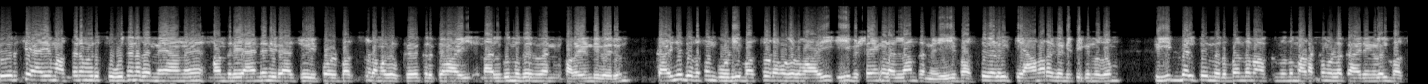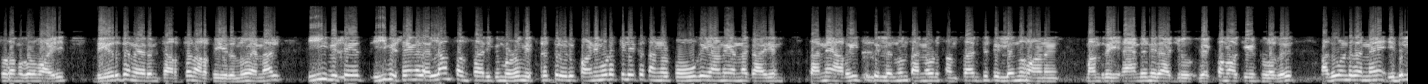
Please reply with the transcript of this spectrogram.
തീർച്ചയായും അത്തരം ഒരു സൂചന തന്നെയാണ് മന്ത്രി ആന്റണി രാജു ഇപ്പോൾ ബസ് ഉടമകൾക്ക് കൃത്യമായി നൽകുന്നത് എന്ന് തന്നെ പറയേണ്ടി വരും. കഴിഞ്ഞ ദിവസം കൂടി ബസ് ഉടമകളുമായി ഈ വിഷയങ്ങളെല്ലാം തന്നെ ഈ ബസ്സുകളിൽ ക്യാമറ ഘടിപ്പിക്കുന്നതും സീറ്റ് ബെൽറ്റ് നിർബന്ധമാക്കുന്നതും അടക്കമുള്ള കാര്യങ്ങളിൽ ബസ് ഉടമകളുമായി ദീർഘനേരം ചർച്ച നടത്തിയിരുന്നു. എന്നാൽ ഈ വിഷയ ഈ വിഷയങ്ങളെല്ലാം സംസാരിക്കുമ്പോഴും ഇത്തരത്തിലൊരു പണിമുടക്കിലേക്ക് തങ്ങൾ പോവുകയാണ് എന്ന കാര്യം തന്നെ അറിയിച്ചിട്ടില്ലെന്നും തന്നോട് സംസാരിച്ചിട്ടില്ലെന്നുമാണ് മന്ത്രി ആന്റണി രാജു വ്യക്തമാക്കിയിട്ടുള്ളത്. അതുകൊണ്ട് തന്നെ ഇതിൽ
